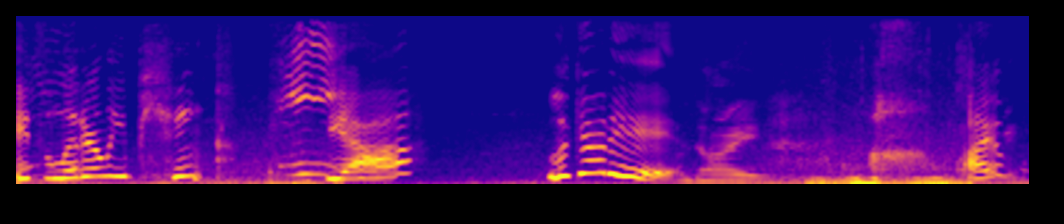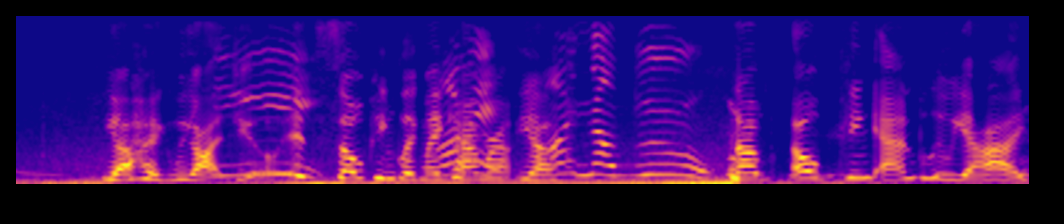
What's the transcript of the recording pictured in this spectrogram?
It's literally pink. Yeah? Look at it. I'm dying. I'm, yeah, I- we got you. It's so pink like my camera, yeah. I'm not blue. Not, oh, pink and blue, yeah, I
